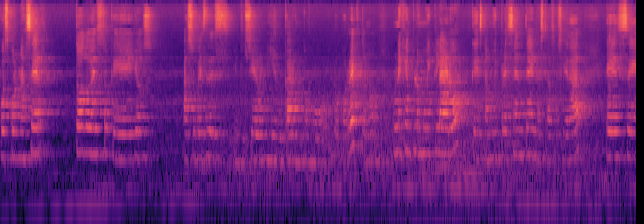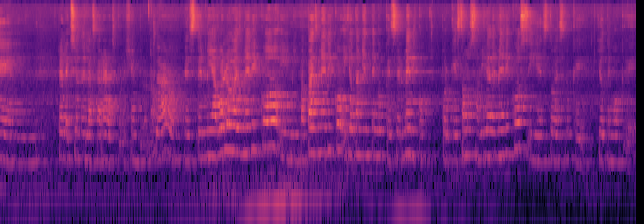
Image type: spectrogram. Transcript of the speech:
pues con hacer todo esto que ellos a su vez les impusieron y educaron como lo correcto, ¿no? Un ejemplo muy claro que está muy presente en nuestra sociedad es la elección de las carreras, por ejemplo, ¿no? Claro. Este, mi abuelo es médico y mi papá es médico y yo también tengo que ser médico porque somos familia de médicos y esto es lo que yo tengo que,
